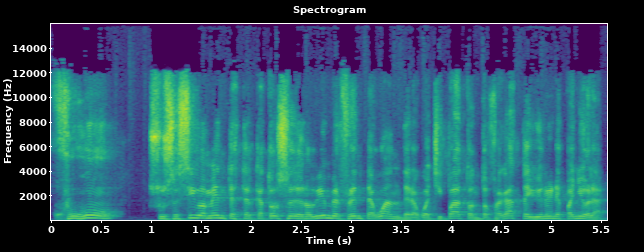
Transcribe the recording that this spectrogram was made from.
jugó sucesivamente hasta el 14 de noviembre frente a Wander, a Huachipato, Antofagasta y Unión Española,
